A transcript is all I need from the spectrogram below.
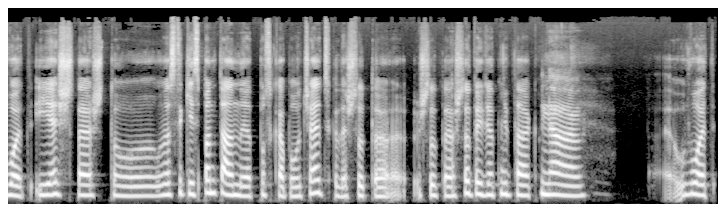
Вот, и я считаю, что у нас такие спонтанные отпуска получаются, когда что-то что-то что-то идет не так. Да. Вот.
